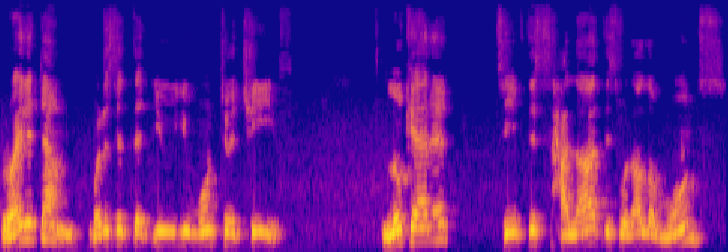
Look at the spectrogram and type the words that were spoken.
Write it down, what is it that you, you want to achieve? Look at it See if this halat, this what Allah wants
